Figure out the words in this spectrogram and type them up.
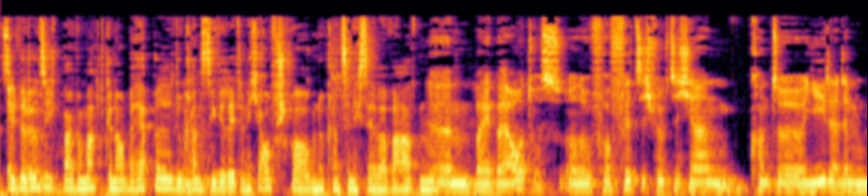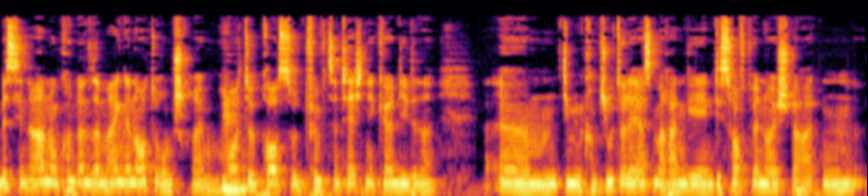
sie Apple. wird unsichtbar gemacht, genau bei Apple. Du kannst die Geräte nicht aufschrauben, du kannst sie nicht selber warten. Ähm, bei, bei Autos. Also vor 40, 50 Jahren konnte jeder, der mit ein bisschen Ahnung konnte, an seinem eigenen Auto rumschreiben. Mhm. Heute brauchst du 15 Techniker, die da ähm, die mit dem Computer da erstmal rangehen, die Software neu starten.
